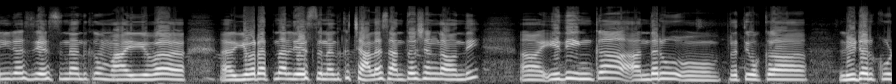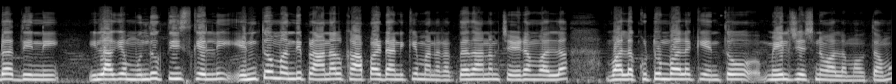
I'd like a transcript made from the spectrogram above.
లీడర్స్ చేస్తున్నందుకు మా యువ యువరత్నాలు చేస్తున్నందుకు చాలా సంతోషంగా ఉంది. ఇది ఇంకా అందరూ ప్రతి ఒక్క లీడర్ కూడా దీన్ని ఇలాగే ముందుకు తీసుకెళ్ళి ఎంతోమంది ప్రాణాలు కాపాడడానికి మన రక్తదానం చేయడం వల్ల వాళ్ళ కుటుంబాలకి ఎంతో మేలు చేసిన వాళ్ళం అవుతాము.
